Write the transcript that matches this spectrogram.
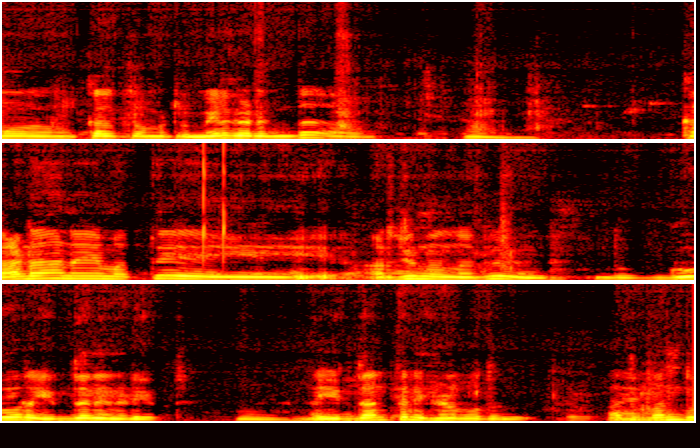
ಮುಕ್ಕಾಲು ಕಿಲೋಮೀಟರ್ ಮೇಲ್ಗಡೆಯಿಂದ ಕಾಡಾನೆ ಮತ್ತೆ ಈ ಅರ್ಜುನನದು ಅನ್ನೋದು ಘೋರ ಯುದ್ಧನೇ ನಡೆಯುತ್ತೆ. ಆ ಯುದ್ಧ ಅಂತಾನೆ ಹೇಳ್ಬೋದು. ಅದು ಬಂದು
